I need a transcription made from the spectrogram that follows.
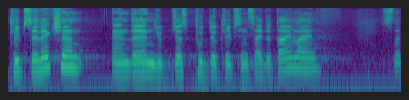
clip selection, and then you just put the clips inside the timeline. It's not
